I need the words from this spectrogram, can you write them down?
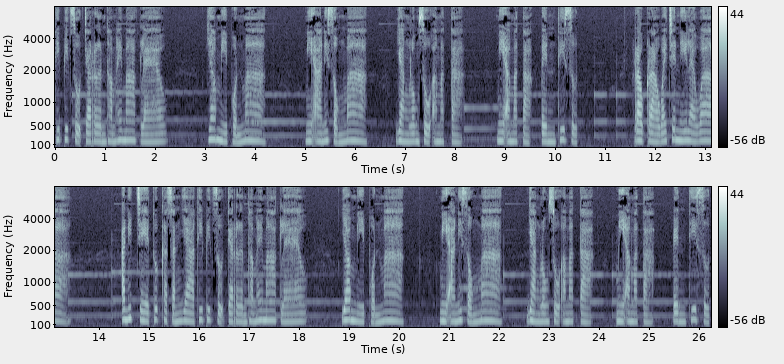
ที่ภิกษุเจริญทำให้มากแล้ว ย่อมมีผลมาก มีอานิสงส์มากอย่างลงสู่อมตะ มีอมตะเป็นที่สุด เรากล่าวไว้เช่นนี้แล้วว่าอนิจเจทุกขสัญญาที่ภิกษุเจริญทำให้มากแล้ว ย่อมมีผลมาก มีอานิสงส์มาก อย่างลงสู่อมตะ มีอมตะเป็นที่สุด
